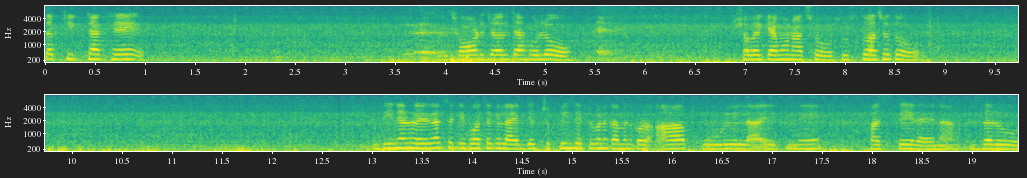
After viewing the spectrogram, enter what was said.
सब ठीक ठाक है ঝড় জল যা হলো সবাই কেমন আছো সুস্থ আছো তো डिनर होएगा सके बहुत के लाइव देखो प्लीज़ एक कमेंट करो आप पूरे लाइफ में हंसते रहना ज़रूर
